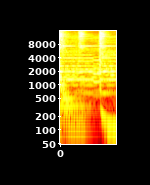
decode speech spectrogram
Bye.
